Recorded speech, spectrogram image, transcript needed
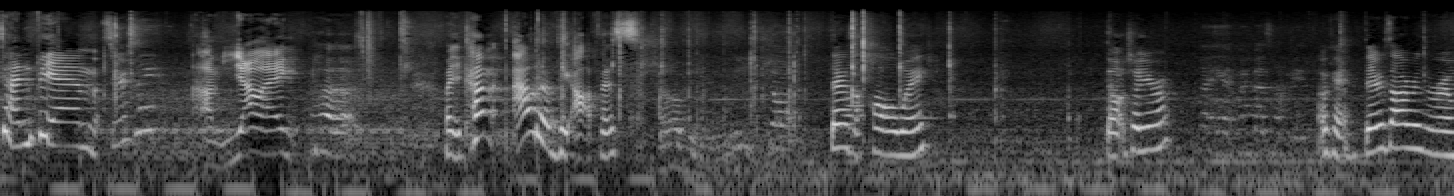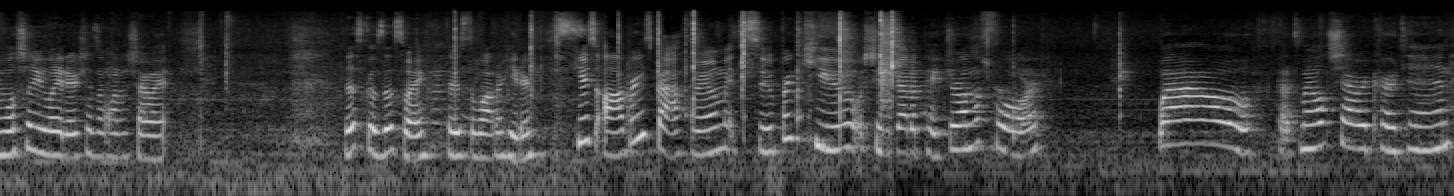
10 p.m. Seriously? I'm yelling. Uh, when you come out of the office, there's a hallway. Don't show your room? Not yet. My bed's not made. Okay, there's Aubrey's room. We'll show you later. She doesn't want to show it. This goes this way. There's the water heater. Here's Aubrey's bathroom. It's super cute. She's got a picture on the floor. Wow, that's my old shower curtain.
